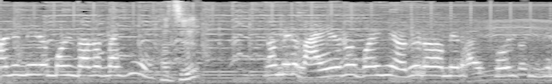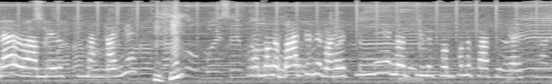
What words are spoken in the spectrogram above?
अनि मेरो मम्मी बाबाको लागि हजुर। र मेरो भाइहरू बहिनीहरू र मेरो छोरी सिर्जना र मेरो श्रीमानको लागि। र मलाई बाटोले भनेर चिन्ने नचिन्ने सम्पूर्ण साथीहरूलाई सुनाउन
